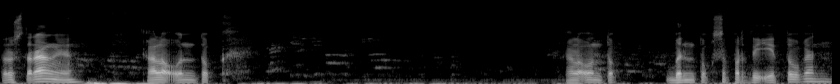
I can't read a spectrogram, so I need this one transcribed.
terus terang ya kalau untuk kalau untuk bentuk seperti itu kan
